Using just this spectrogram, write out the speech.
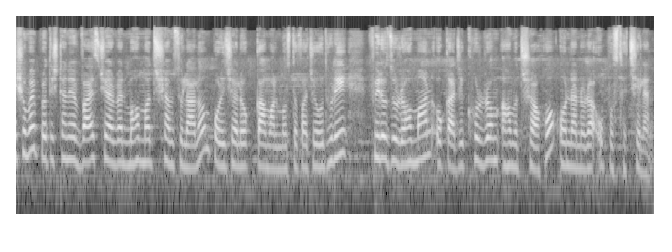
এ সময় প্রতিষ্ঠানের ভাইস চেয়ারম্যান মোহাম্মদ শামসুল আলম, পরিচালক কামাল মোস্তফা চৌধুরী, ফিরোজুর রহমান ও কাজী খুররম আহমদ সহ অন্যান্যরা উপস্থিত ছিলেন।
